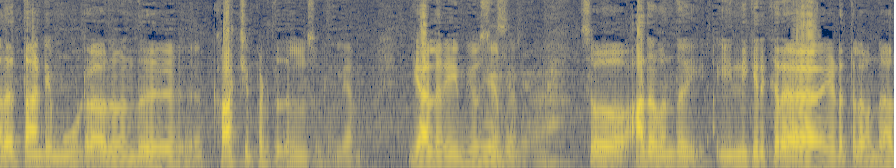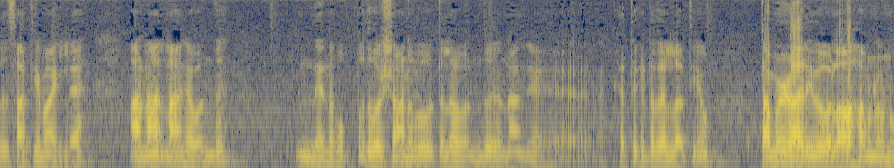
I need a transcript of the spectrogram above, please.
அதை தாண்டி மூன்றாவது வந்து காட்சிப்படுத்துதல்னு சொல்கிறோம் இல்லையா? கேலரி மியூசியம் ஸோ அதை வந்து இன்னைக்கு இருக்கிற இடத்துல வந்து அது சாத்தியமாக இல்லை. ஆனால் நாங்கள் வந்து இந்த இந்த முப்பது வருஷம் அனுபவத்தில் வந்து நாங்கள் கற்றுக்கிட்டது எல்லாத்தையும் தமிழ் அறிவு வளாகம்னு ஒன்று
